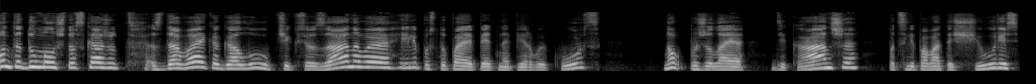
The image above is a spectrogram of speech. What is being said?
Он-то думал, что скажут «сдавай-ка, голубчик, все заново» или «поступай опять на первый курс». Но пожилая деканша, подслеповато щурясь,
